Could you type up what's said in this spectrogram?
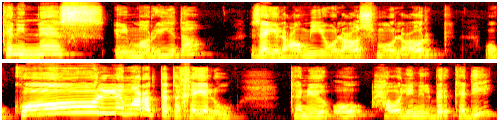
كان الناس المريضة زي العمي والعصم والعرج وكل مرض تتخيلوه كانوا يبقوا حوالين البركة دي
